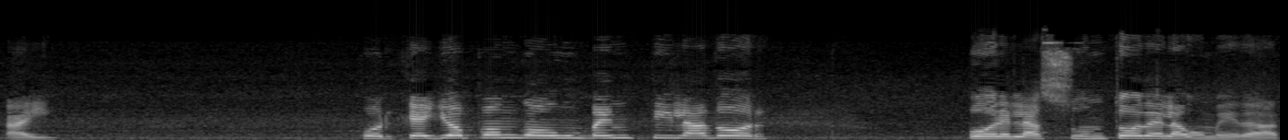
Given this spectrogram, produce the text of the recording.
Ahí. ¿Por qué yo pongo un ventilador? Por el asunto de la humedad.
